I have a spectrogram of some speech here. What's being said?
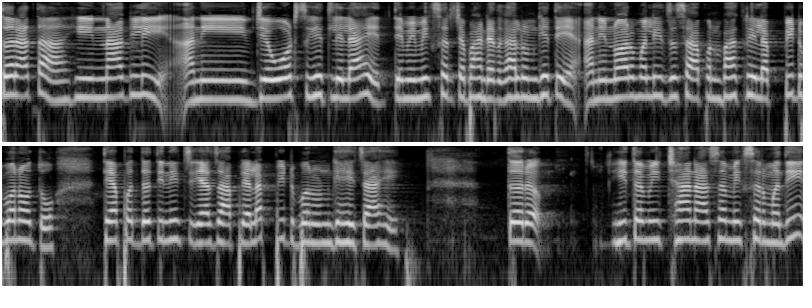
तर आता ही नागली आणि जे ओट्स घेतलेले आहेत ते मी मिक्सरच्या भांड्यात घालून घेते. आणि नॉर्मली जसं आपण भाकरीला पीठ बनवतो त्या पद्धतीनेच याचं आपल्याला पीठ बनवून घ्यायचं आहे. तर इथं मी छान असं मिक्सरमध्ये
